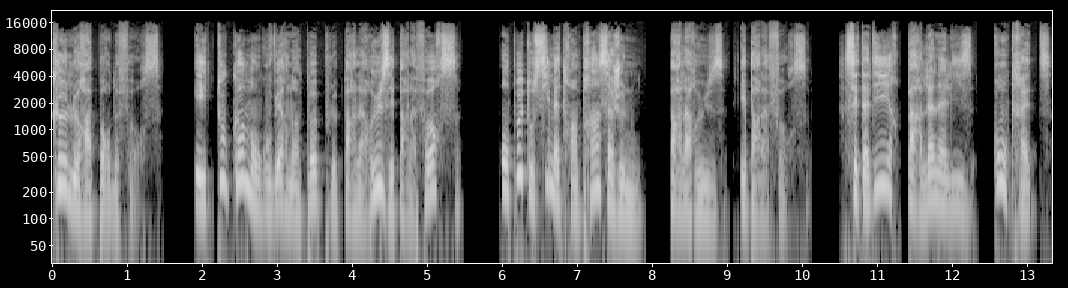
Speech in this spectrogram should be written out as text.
que le rapport de force. Et tout comme on gouverne un peuple par la ruse et par la force, on peut aussi mettre un prince à genoux, par la ruse et par la force, c'est-à-dire par l'analyse concrète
